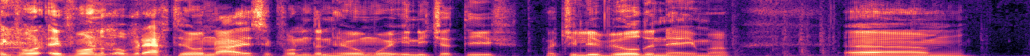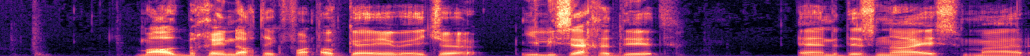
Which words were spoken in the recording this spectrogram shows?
ik, vond, ik vond het oprecht heel nice. Ik vond het een heel mooi initiatief wat jullie wilden nemen. Ehm, maar aan het begin dacht ik van, oké, weet je, jullie zeggen dit en het is nice, maar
